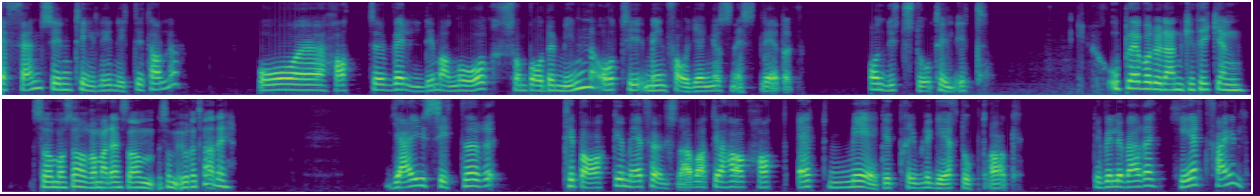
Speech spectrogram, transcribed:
FN siden tidlig 90-tallet og eh, hatt veldig mange år som både min og min forgjengers nestleder. Og nytt stor tillit. Opplever du den kritikken som også har rammet deg som, som urettferdig? Jeg sitter tilbake med følelsen av at jeg har hatt et meget privilegert oppdrag. Det ville være helt feil eh,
